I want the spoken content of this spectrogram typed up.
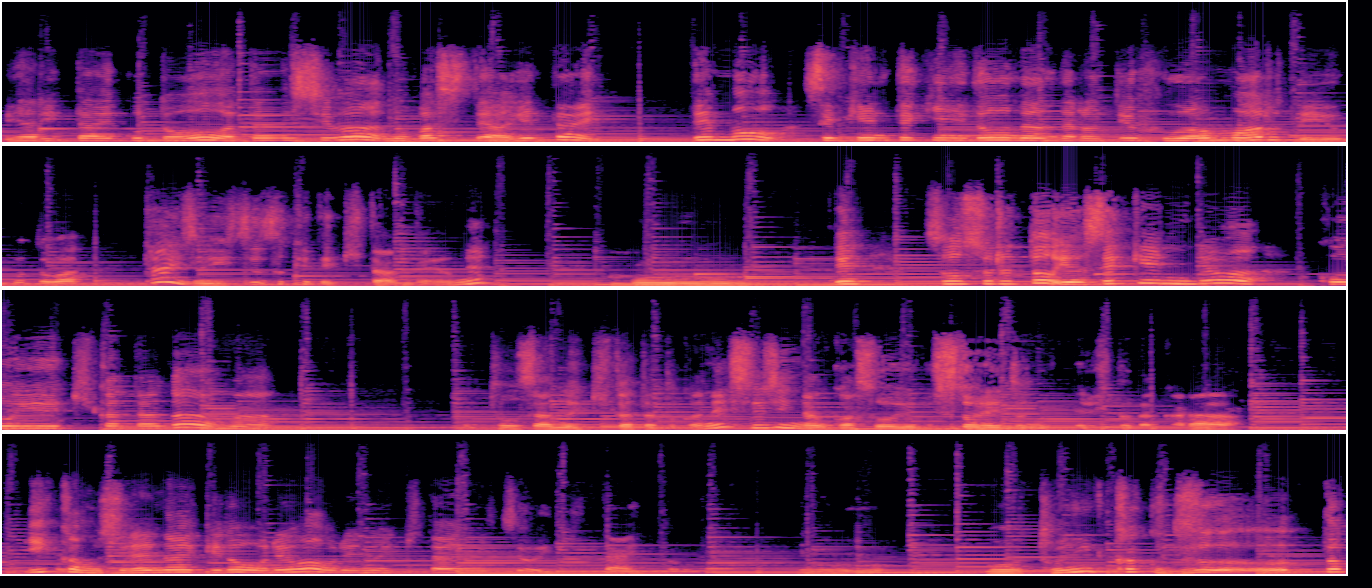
やりたいことを私は伸ばしてあげたい。でも世間的にどうなんだろうっていう不安もあるっていうことは絶えず言い続けてきたんだよね。うん、でそうするといや世間ではこういう生き方がまあ父さんの生き方とかね主人なんかはそういうストレートに言ってる人だからいいかもしれないけど俺は俺の行きたい道を行きたいと。うん、もうとにかくずーっと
